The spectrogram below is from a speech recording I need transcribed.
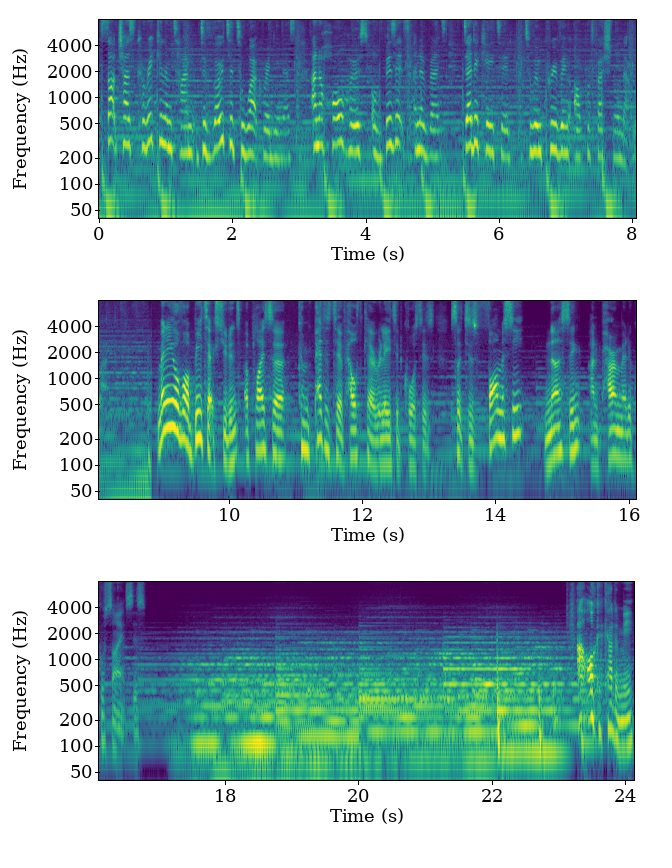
such as curriculum time devoted to work readiness and a whole host of visits and events dedicated to improving our professional network. Many of our BTEC students apply to competitive healthcare related courses such as pharmacy, nursing and paramedical sciences. At Ark Academy,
